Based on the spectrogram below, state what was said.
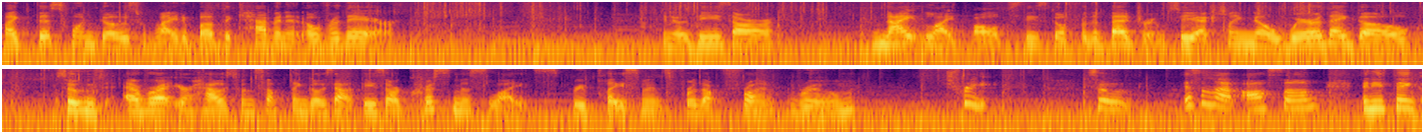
like this one goes right above the cabinet over there. You know, these are night light bulbs. These go for the bedroom. So you actually know where they go. So who's ever at your house when something goes out, these are Christmas lights replacements for the front room tree. So isn't that awesome? And you think,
